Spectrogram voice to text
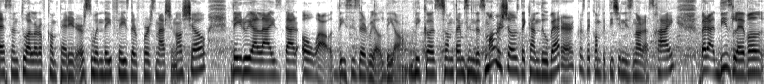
lesson to a lot of competitors when they face their first national show. They realize that oh wow, this is the real deal because sometimes in the smaller shows they can do better because the competition is not as high, but at this level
